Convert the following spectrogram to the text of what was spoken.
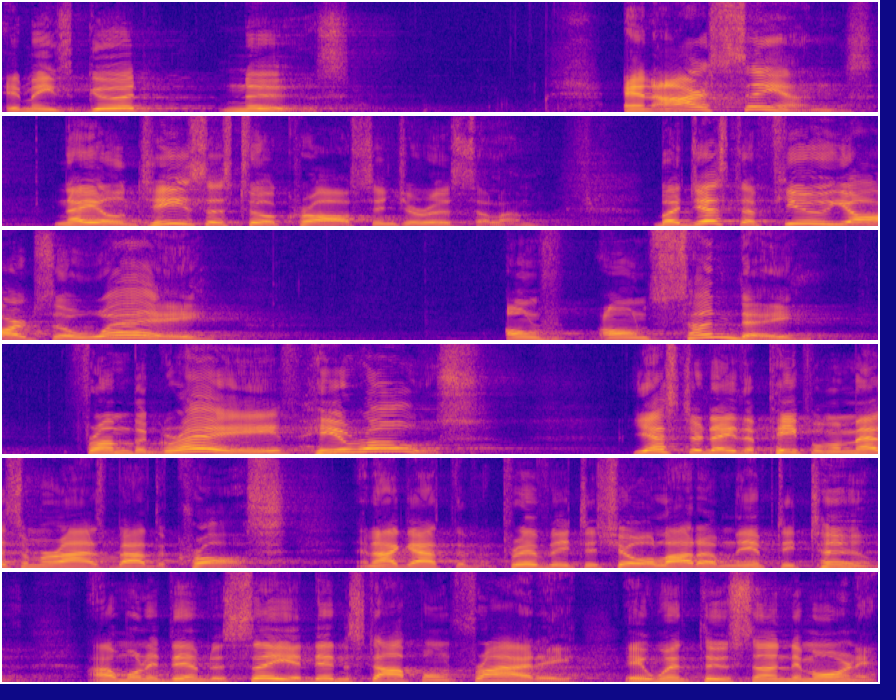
It means good news. And our sins nailed Jesus to a cross in Jerusalem, but just a few yards away on, on Sunday from the grave, he arose. Yesterday, the people were mesmerized by the cross, and I got the privilege to show a lot of them the empty tomb. I wanted them to see it didn't stop on Friday, it went through Sunday morning.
